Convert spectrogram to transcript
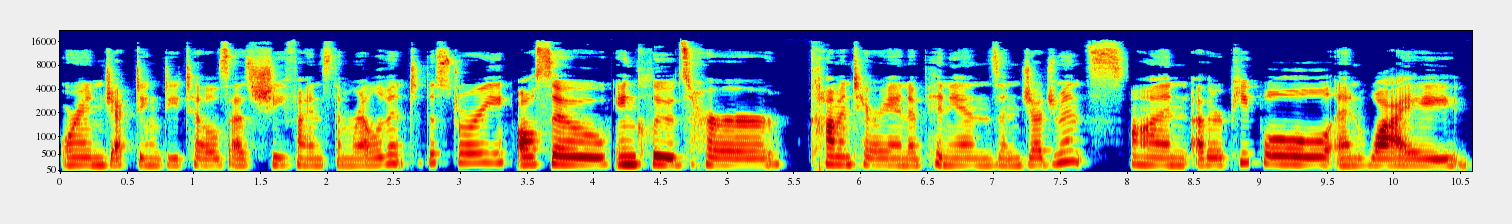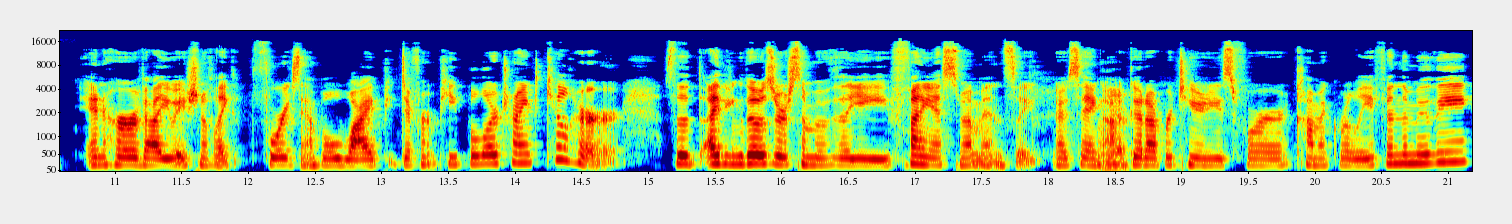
or injecting details as she finds them relevant to the story also includes her commentary and opinions and judgments on other people and why in her evaluation of like for example why p- different people are trying to kill her. So I think those are some of the funniest moments, like I was saying, uh, Yeah. good opportunities for comic relief in the movie,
